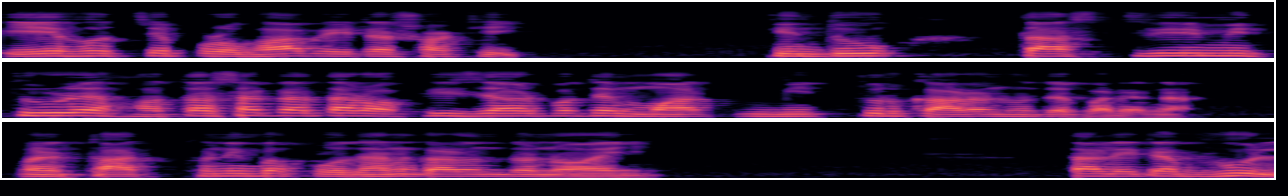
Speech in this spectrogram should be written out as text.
এ হচ্ছে প্রভাব, এটা সঠিক। কিন্তু তার স্ত্রীর মৃত্যুর হতাশাটা তার অফিস যাওয়ার পথে মৃত্যুর কারণ হতে পারে না। মানে তাৎক্ষণিক বা প্রধান কারণ তো নয় তাহলে এটা ভুল।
